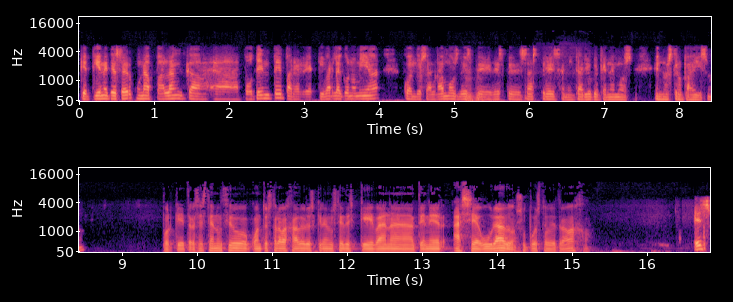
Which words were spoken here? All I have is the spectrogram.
que tiene que ser una palanca eh, potente para reactivar la economía cuando salgamos de este, de este desastre sanitario que tenemos en nuestro país. ¿no? Porque tras este anuncio, ¿cuántos trabajadores creen ustedes que van a tener asegurado su puesto de trabajo? Es,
